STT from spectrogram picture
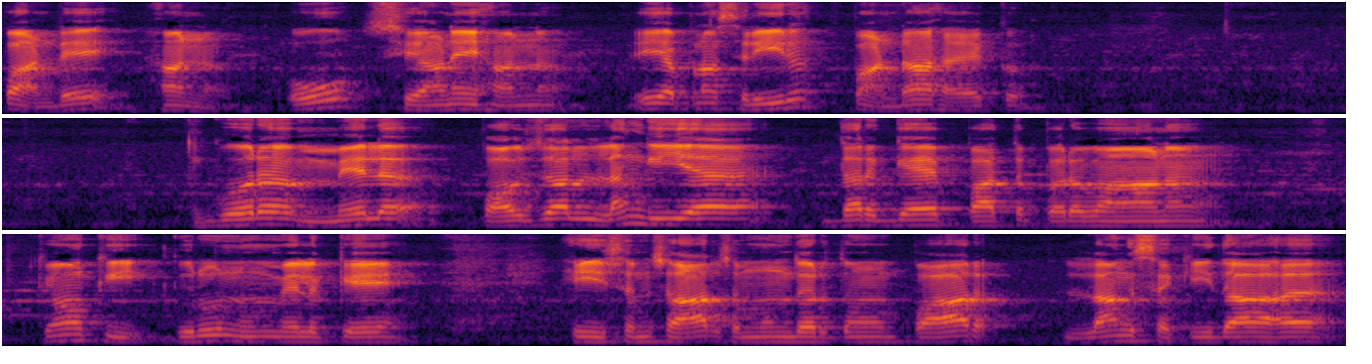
ਭਾਂਡੇ ਹਨ। ਉਹ ਸਿਆਣੇ ਹਨ। ਇਹ ਆਪਣਾ ਸਰੀਰ ਭਾਂਡਾ ਹੈ ਇੱਕ। ਗੁਰ ਮਿਲ ਪੌਜਲ ਲੰਘੀਐ, ਦਰਗਹਿ ਪਤ ਪਰਵਾਨ। ਕਿਉਂਕਿ ਗੁਰੂ ਨੂੰ ਮਿਲ ਕੇ ਹੀ ਸੰਸਾਰ ਸਮੁੰਦਰ ਤੋਂ ਪਾਰ ਲੰਘ ਸਕੀਦਾ ਹੈ।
